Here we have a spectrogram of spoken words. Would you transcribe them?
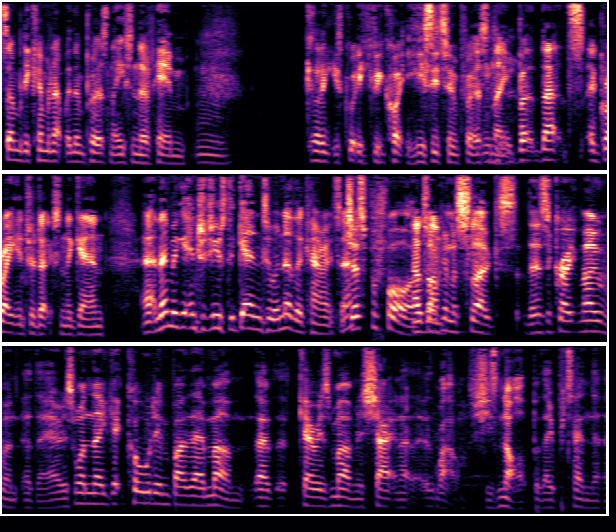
somebody coming up with impersonation of him. Mm. Because I think he's quite, he can be quite easy to impersonate, but that's a great introduction again. Uh, and then we get introduced again to another character. Just before Oh, talking to slugs, there's a great moment there. Is when they get called in by their mum. Uh, Kerry's mum is shouting at. Well, she's not, but they pretend that.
